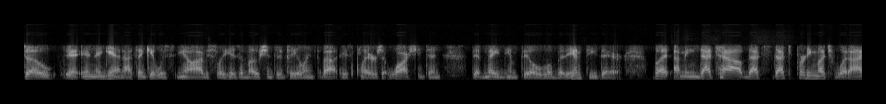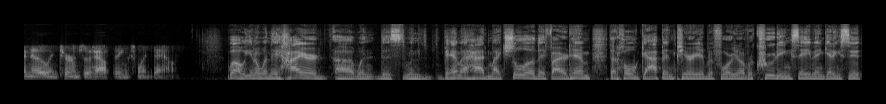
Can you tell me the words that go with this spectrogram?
So, and again, I think it was, you know, obviously his emotions and feelings about his players at Washington that made him feel a little bit empty there. But I mean, that's how that's that's pretty much what I know in terms of how things went down. Well, you know, when they hired uh, when this when Bama had Mike Shula, they fired him. That whole gap in period before you know recruiting Saban, getting sued,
